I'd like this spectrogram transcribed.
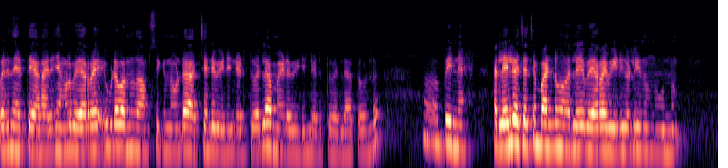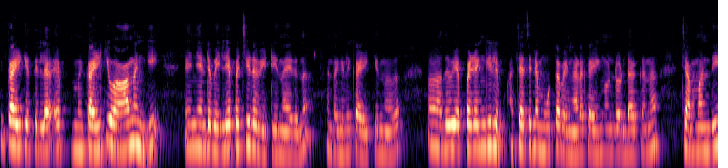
ഒരു നേരത്തെ ആഹാരം ഞങ്ങൾ വേറെ ഇവിടെ വന്ന് താമസിക്കുന്നതുകൊണ്ട് അച്ഛന്റെ വീടിന്റെ അടുത്തുമല്ല അമ്മയുടെ വീടിന്റെ അടുത്തും അല്ലാത്തതുകൊണ്ട് പിന്നെ അല്ലെങ്കിലും അച്ചാച്ചൻ പണ്ട് മുതലേ വേറെ വീടുകളിൽ നിന്നൊന്നും കഴിക്കത്തില്ല. കഴിക്കുവാണെങ്കിൽ എന്റെ വലിയപ്പച്ചിയുടെ വീട്ടിൽ നിന്നായിരുന്നു എന്തെങ്കിലും കഴിക്കുന്നത്. അത് എപ്പോഴെങ്കിലും അച്ചാച്ചന്റെ മൂത്ത പെങ്ങളുടെ കൈ കൊണ്ട് ഉണ്ടാക്കുന്ന ചമ്മന്തി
